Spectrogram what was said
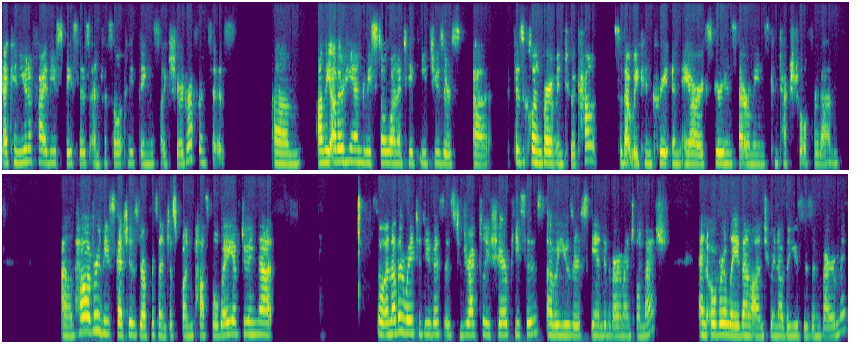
that can unify these spaces and facilitate things like shared references. Um, on the other hand, we still want to take each user's uh, physical environment into account so that we can create an AR experience that remains contextual for them. Um, however, these sketches represent just one possible way of doing that. So another way to do this is to directly share pieces of a user's scanned environmental mesh and overlay them onto another user's environment.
